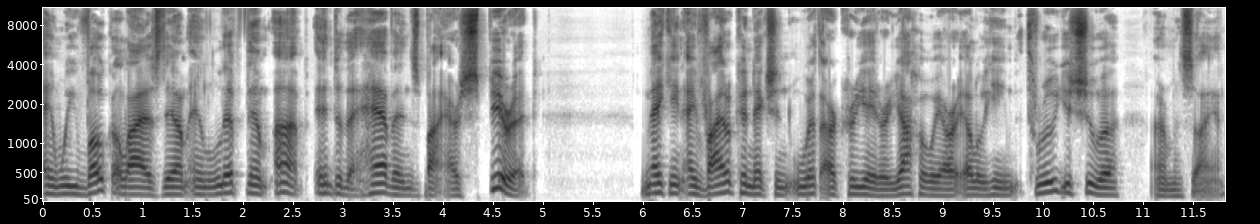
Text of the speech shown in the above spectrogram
and we vocalize them and lift them up into the heavens by our spirit, making a vital connection with our Creator, Yahweh, our Elohim, through Yeshua, our Messiah.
